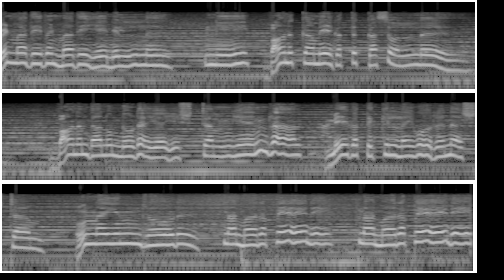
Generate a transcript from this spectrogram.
வெண்மதி வெண்மதியே நில்லு நீ வானுக்க மேகத்துக்க சொல்லு. வானம்தான் உன்னுடைய இஷ்டம் என்றால் மேகத்துக்கில்லை ஒரு நஷ்டம். உன்னை இன்றோடு நான் மறப்பேனே நான் மறப்பேனே.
